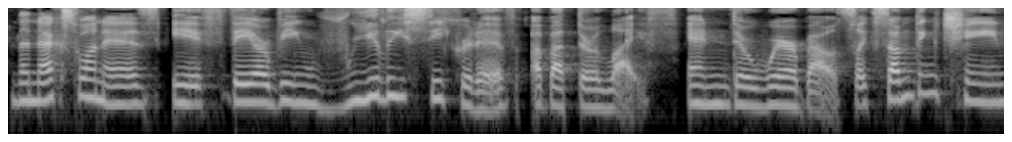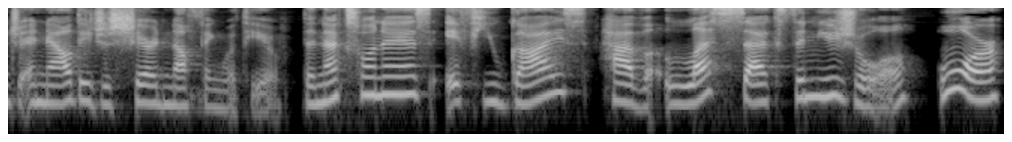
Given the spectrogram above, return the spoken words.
The next one is if they are being really secretive about their life and their whereabouts, like something changed and now they just share nothing with you. The next one is if you guys have less sex than usual or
